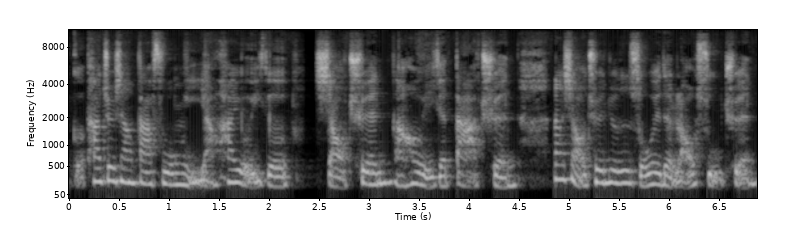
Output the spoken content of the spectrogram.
个，它就像大富翁一样，它有一个小圈，然后有一个大圈。那小圈就是所谓的老鼠圈，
